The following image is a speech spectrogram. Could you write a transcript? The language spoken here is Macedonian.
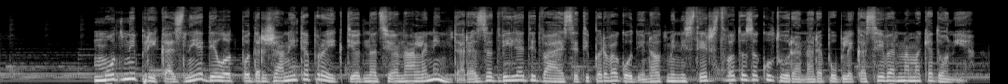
Модни приказни е дел од подржаните проекти од национален интерес за 2021 година од Министерството за култура на Република Северна Македонија –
